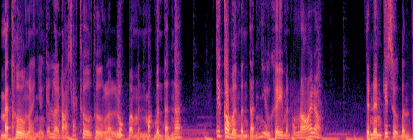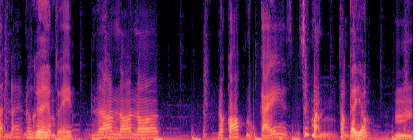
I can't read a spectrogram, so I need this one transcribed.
Mà thường là những cái lời nói sát thương thường là lúc mà mình mất bình tĩnh thôi. Chứ còn mình bình tĩnh nhiều khi mình không nói đâu. Cho nên cái sự bình tĩnh đó nó ghê không tụi em? Nó nó nó nó có một cái sức mạnh thần kỳ không? Ừ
